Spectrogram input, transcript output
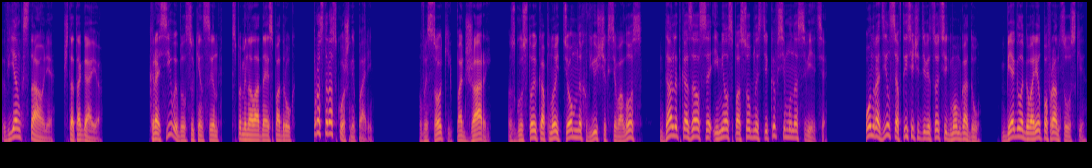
в Янгстауне, штат Огайо. «Красивый был сукин сын», — вспоминала одна из подруг. «Просто роскошный парень». Высокий, поджарый, с густой копной темных вьющихся волос, Даллет, казался, имел способности ко всему на свете. Он родился в 1907 году, бегло говорил по-французски,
